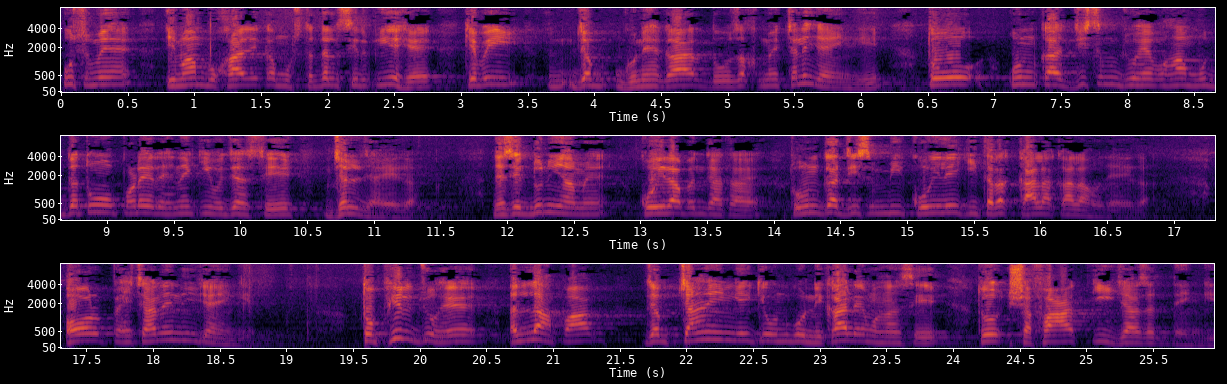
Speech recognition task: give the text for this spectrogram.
اس میں امام بخاری کا مستدل صرف یہ ہے کہ بھئی جب گنہگار دوزخ میں چلے جائیں گے تو ان کا جسم جو ہے وہاں مدتوں پڑے رہنے کی وجہ سے جل جائے گا۔ جیسے دنیا میں کوئلہ بن جاتا ہے تو ان کا جسم بھی کوئلے کی طرح کالا کالا ہو جائے گا۔ اور پہچانے نہیں جائیں گے۔ تو پھر جو ہے، اللہ پاک جب چاہیں گے کہ ان کو نکالے وہاں سے، تو شفاعت کی اجازت دیں گے۔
